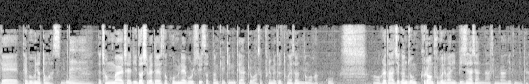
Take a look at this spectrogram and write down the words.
게 대부분이었던 것 같습니다. 네. 정말 제 리더십에 대해서 고민해 볼 수 있었던 계기는 대학교 와서 프리메드를 통해서였던 음. 것 같고, 어, 그래도 아직은 좀 그런 부분이 많이 미진하지 않나 생각이 듭니다.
